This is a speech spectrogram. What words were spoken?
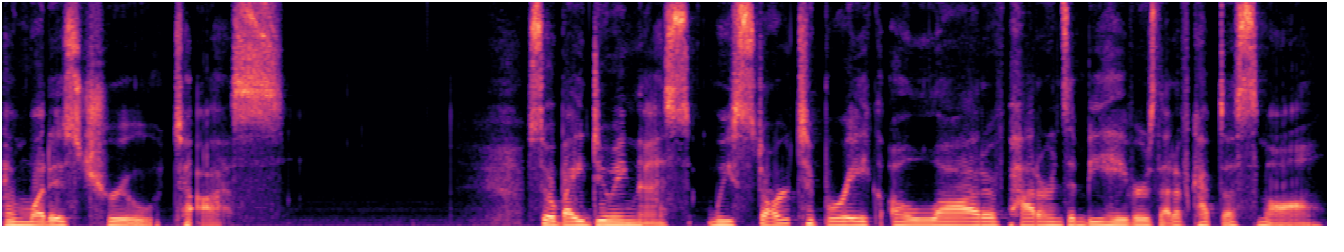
and what is true to us. So, by doing this, we start to break a lot of patterns and behaviors that have kept us small.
